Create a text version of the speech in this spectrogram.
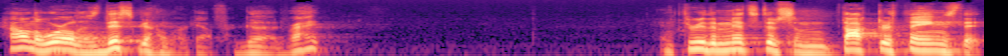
How in the world is this going to work out for good, right? And through the midst of some doctor things that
